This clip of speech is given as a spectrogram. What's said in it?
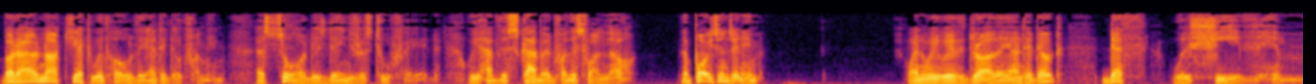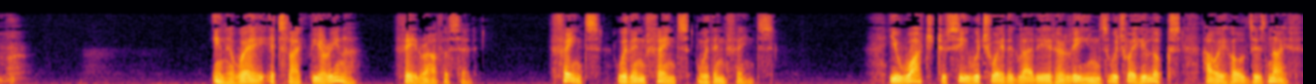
But I'll not yet withhold the antidote from him. A sword is dangerous too, Feyd. We have the scabbard for this one, though. The poison's in him. When we withdraw the antidote, death will sheathe him. In a way, it's like the arena, Feyd-Rautha said feints within feints within feints. You watch to see which way the gladiator leans, which way he looks, how he holds his knife.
